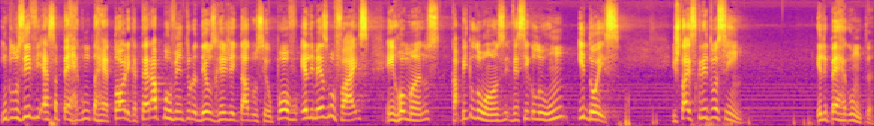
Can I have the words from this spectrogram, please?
Inclusive, essa pergunta retórica, terá porventura Deus rejeitado o seu povo? Ele mesmo faz em Romanos, capítulo 11, versículo 1 e 2. Está escrito assim: ele pergunta:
